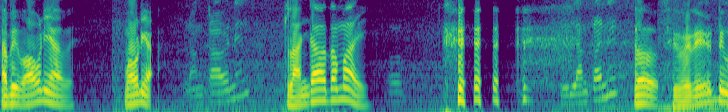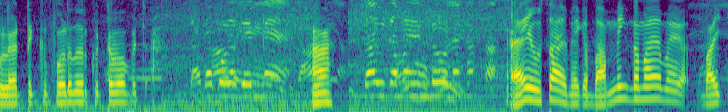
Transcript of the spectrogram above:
அப்படி வவுனியாவு வவுனியா லங்காவதமாய் ஓ சிவனேட்டு விளையாட்டுக்கு போனது ஒரு குட்டமா போச்சா ඇයි උසාය මේක බම්මින් තමයි බයිකට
